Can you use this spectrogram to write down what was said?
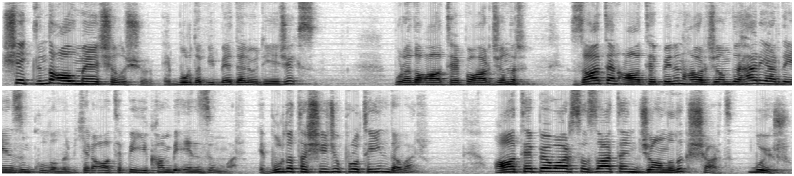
şeklinde almaya çalışıyorum. E burada bir bedel ödeyeceksin. Burada ATP harcanır. Zaten ATP'nin harcandığı her yerde enzim kullanılır. Bir kere ATP yıkan bir enzim var. E burada taşıyıcı protein de var. ATP varsa zaten canlılık şart. Buyur.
